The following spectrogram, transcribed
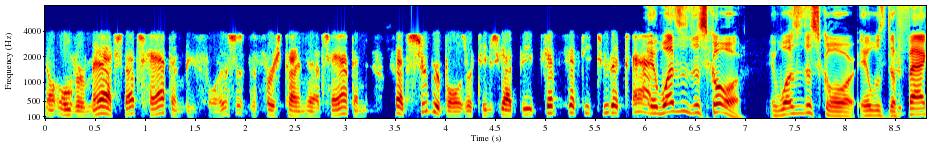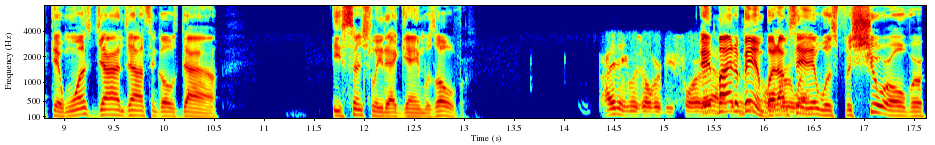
you know, overmatched. That's happened before. This is the first time that's happened. We've had Super Bowls where teams got beat 52 to 10. It wasn't the score. It wasn't the score. It was the fact that once Josh Johnson goes down, essentially that game was over. I think it was over before. It might have been, but I'm saying it was for sure over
